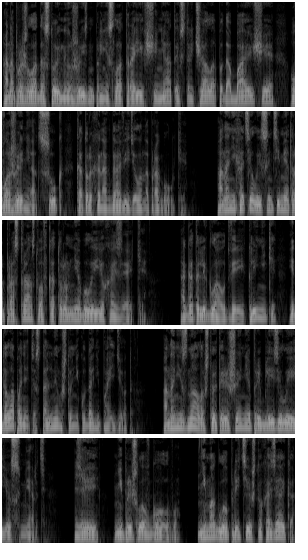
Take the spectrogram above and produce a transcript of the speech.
Она прожила достойную жизнь, принесла троих щенят и встречала подобающее уважение от сук, которых иногда видела на прогулке. Она не хотела и сантиметра пространства, в котором не было ее хозяйки — Агата легла у дверей клиники и дала понять остальным, что никуда не пойдет. Она не знала, что это решение приблизило ее смерть. Ей не пришло в голову, не могло прийти, что хозяйка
